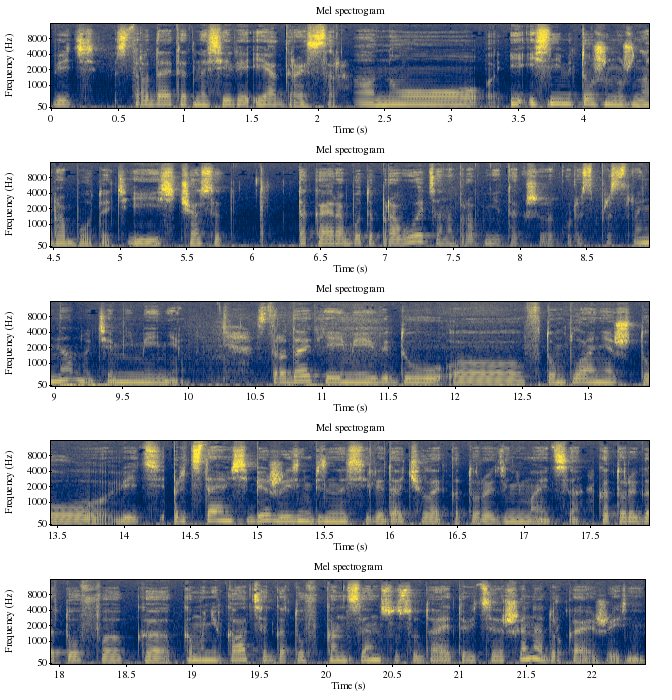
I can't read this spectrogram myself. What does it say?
Ведь страдает от насилия и агрессор. А, но и, и с ними тоже нужно работать. И сейчас это такая работа проводится, она, правда, не так широко распространена, но тем не менее. Страдает, я имею в виду э, в том плане, что ведь представим себе жизнь без насилия, да, человек, который занимается, который готов э, к коммуникации, готов к консенсусу, да, это ведь совершенно другая жизнь,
